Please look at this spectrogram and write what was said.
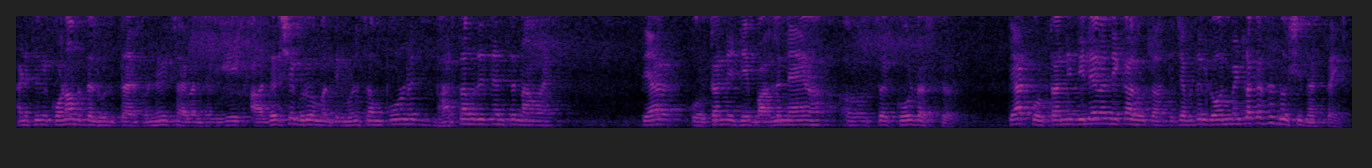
आणि तुम्ही कोणाबद्दल बोलताय? फडणवीस साहेबांसाठी म्हणजे एक आदर्श गृहमंत्री म्हणून संपूर्ण भारतामध्ये त्यांचं नाव आहे. त्या कोर्टाने जे बालन्यायाचं कोर्ट असतं त्या कोर्टाने दिलेला निकाल होता. त्याच्याबद्दल गव्हर्नमेंटला कसं दोषी धरता येईल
